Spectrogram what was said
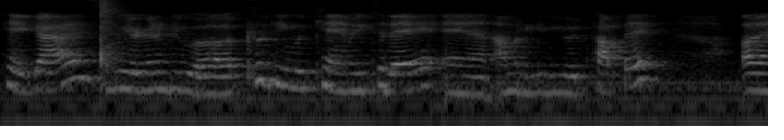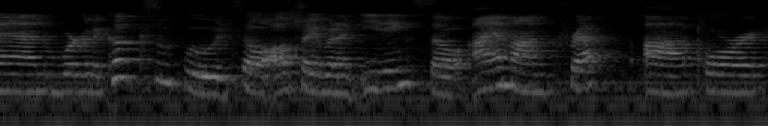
Hey guys, we are going to do a cooking with Cami today and I'm going to give you a topic and we're going to cook some food. So I'll show you what I'm eating. So I am on prep uh, for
